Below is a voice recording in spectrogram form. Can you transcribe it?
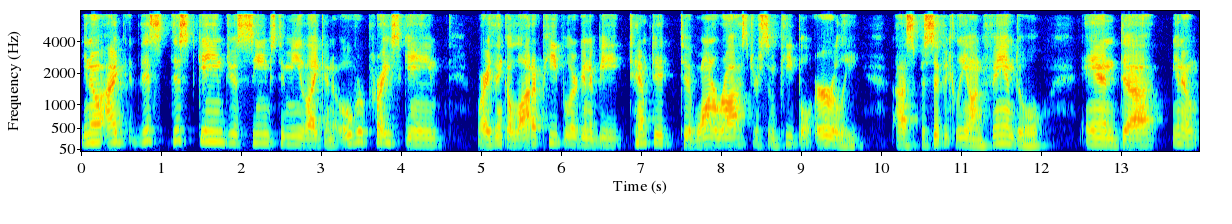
you know, I this this game just seems to me like an overpriced game where I think a lot of people are going to be tempted to want to roster some people early, uh, specifically on FanDuel, and uh, you know,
